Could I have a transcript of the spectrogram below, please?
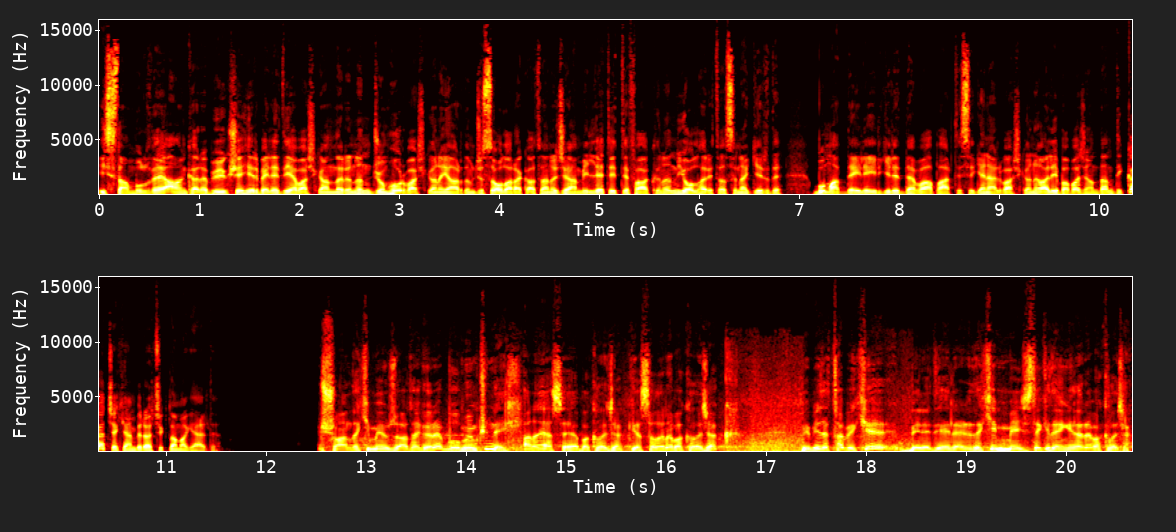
İstanbul ve Ankara Büyükşehir Belediye Başkanlarının Cumhurbaşkanı yardımcısı olarak atanacağı Millet İttifakı'nın yol haritasına girdi. Bu maddeyle ilgili Deva Partisi Genel Başkanı Ali Babacan'dan dikkat çeken bir açıklama geldi. Şu andaki mevzuata göre bu mümkün değil. Anayasaya bakılacak, yasalara bakılacak ve bir de tabii ki belediyelerdeki meclisteki dengelere bakılacak.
